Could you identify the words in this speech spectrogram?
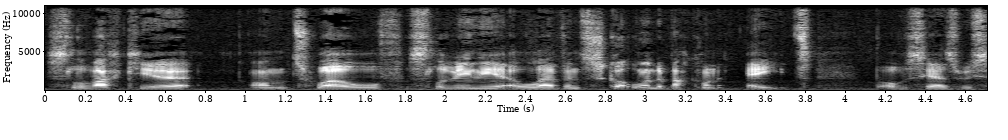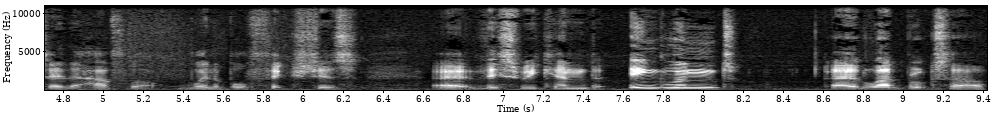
Slovakia on 12, Slovenia 11, Scotland are back on 8. But obviously, as we say, they have got winnable fixtures uh, this weekend. England, uh, Ladbrokes are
